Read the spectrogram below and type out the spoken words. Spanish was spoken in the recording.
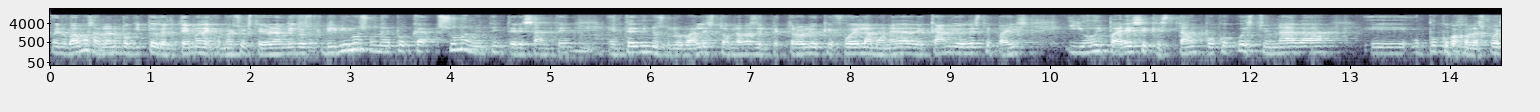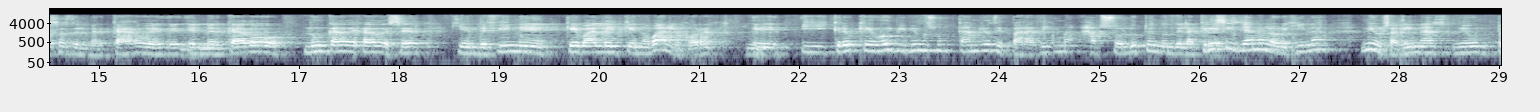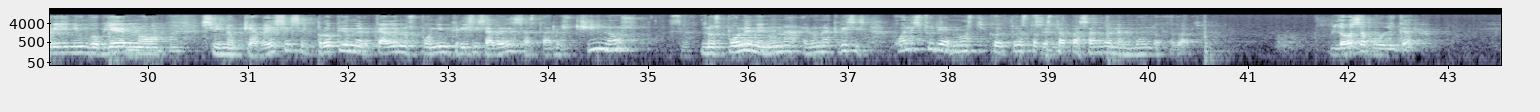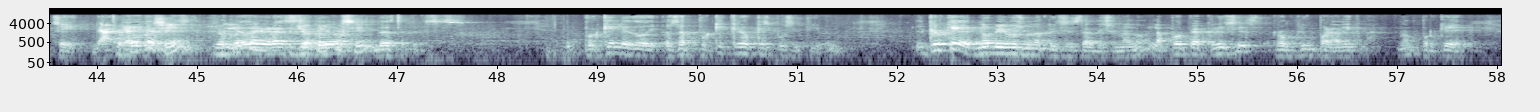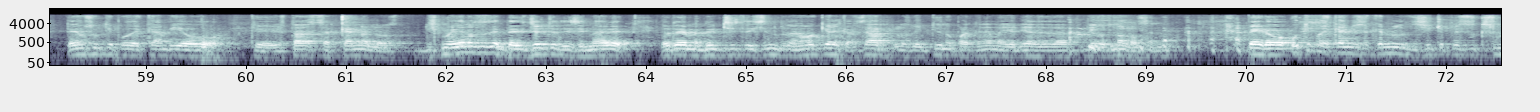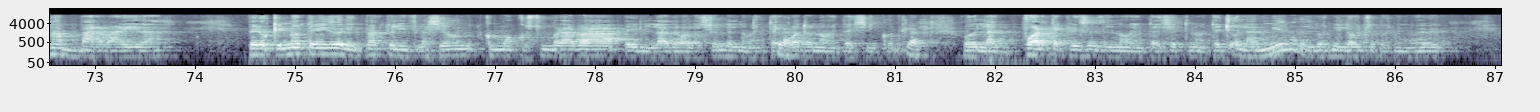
Bueno, vamos a hablar un poquito del tema de comercio exterior, amigos. Vivimos una época sumamente interesante en términos globales. Tú hablabas del petróleo, que fue la moneda de cambio de este país, y hoy parece que está un poco cuestionada, eh, un poco bajo las fuerzas del mercado. Eh, eh, el mercado nunca ha dejado de ser quien define qué vale y qué no vale. Correcto. y creo que hoy vivimos un cambio de paradigma absoluto en donde la crisis ya no la origina ni un Salinas, ni un PRI, ni un gobierno, sino que a veces el propio mercado nos pone en crisis, a veces hasta los chinos nos ponen en una, en una crisis. ¿Cuál es tu diagnóstico de todo esto que está pasando en el mundo, Eduardo? ¿Lo vas a publicar? Sí, ya, yo creo que sí. Yo creo, que, yo creo que sí. De esta crisis. ¿Por qué le doy? O sea, ¿por qué creo que es positivo? Creo que no vivimos una crisis tradicional, ¿no? La propia crisis rompió un paradigma, ¿no? Porque tenemos un tipo de cambio que está cercano a los yo no sé entre 18 y 19, el otro día me dio un chiste diciendo, pues a lo mejor quiero alcanzar los 21 para tener mayoría de edad. Digo, no lo sé, ¿no? Pero un tipo de cambio a los 18 pesos, que es una barbaridad, pero que no ha tenido el impacto de la inflación como acostumbraba en la devaluación del 94-95, o en la fuerte crisis del 97-98, o la misma del 2008-2009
